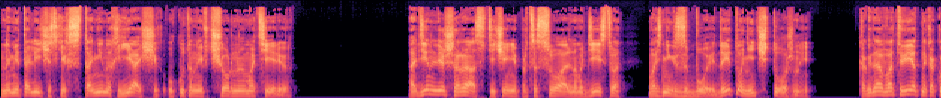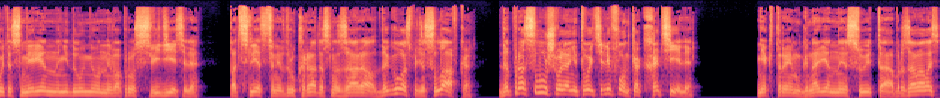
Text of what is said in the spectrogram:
на металлических станинах ящик, укутанный в черную материю. Один лишь раз в течение процессуального действа возник сбой, да и то ничтожный. Когда в ответ на какой-то смиренно недоуменный вопрос свидетеля подследственный вдруг радостно заорал «Да господи, Славка! Да прослушивали они твой телефон, как хотели!» Некоторая мгновенная суета образовалась,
